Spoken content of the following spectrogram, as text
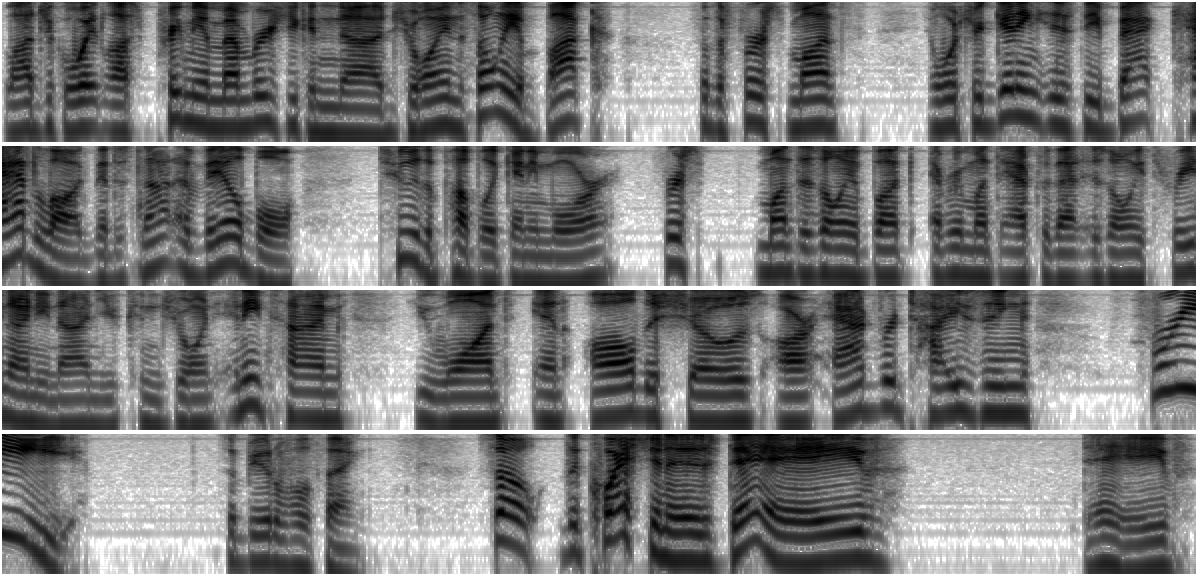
Logical Weight Loss Premium members. You can uh, join. It's only a buck for the first month. And what you're getting is the back catalog that is not available to the public anymore. First month is only a buck. Every month after that is only $3.99. You can join anytime you want. And all the shows are advertising free. It's a beautiful thing. So the question is, Dave, Dave,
